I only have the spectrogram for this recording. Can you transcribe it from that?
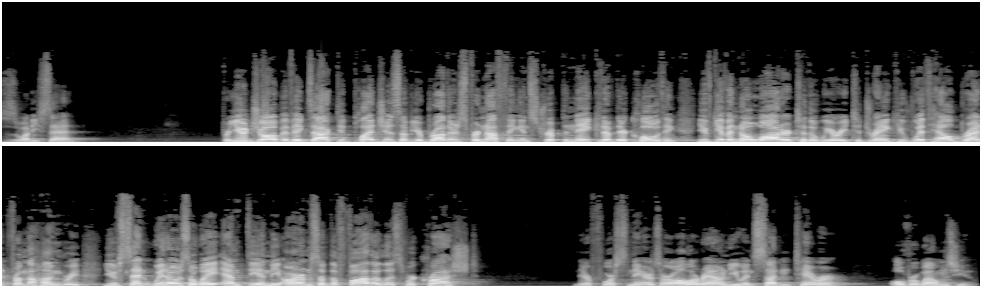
This is what he said. For you, Job, have exacted pledges of your brothers for nothing and stripped the naked of their clothing. You've given no water to the weary to drink. You've withheld bread from the hungry. You've sent widows away empty and the arms of the fatherless were crushed. Therefore, snares are all around you, and sudden terror overwhelms you.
